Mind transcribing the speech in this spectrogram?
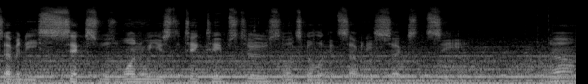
76 was one we used to take tapes to, so let's go look at 76 and see. No?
